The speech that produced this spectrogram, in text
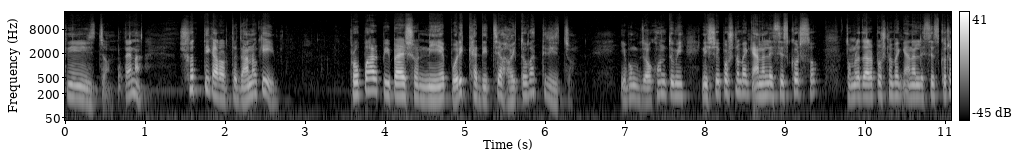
তিরিশ জন, তাই না? সত্যিকার অর্থে জানো কি? প্রপার প্রিপারেশন নিয়ে পরীক্ষা দিচ্ছে হয়তো বা তিরিশ জন। এবং যখন তুমি নিশ্চয়ই প্রশ্ন ব্যাংক অ্যানালাইসিস করছ, তোমরা যারা প্রশ্ন ব্যাংক অ্যানালাইসিস করছ,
